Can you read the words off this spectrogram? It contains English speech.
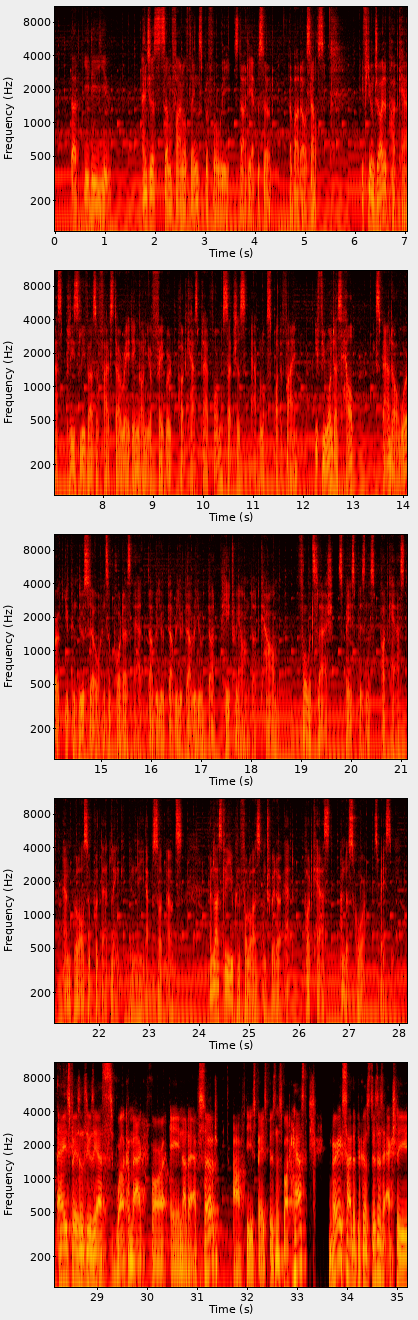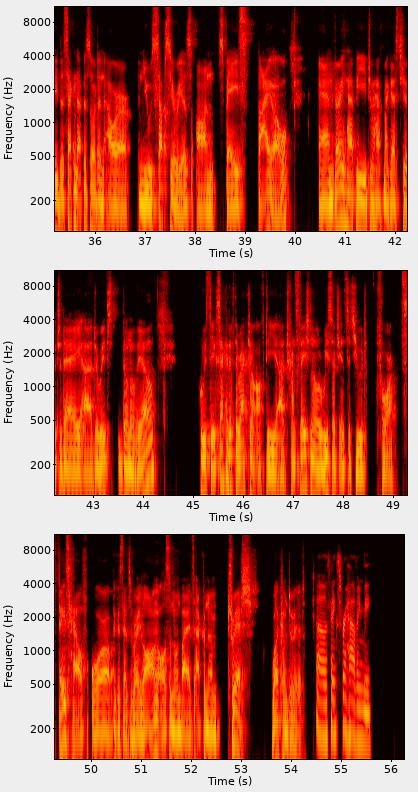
And just some final things before we start the episode about ourselves. If you enjoy the podcast, please leave us a five star rating on your favorite podcast platform, such as Apple or Spotify. If you want us help expand our work, you can do so and support us at www.patreon.com forward slash space business podcast, and we'll also put that link in the episode notes. And lastly, you can follow us on Twitter at podcast underscore space. Hey, space enthusiasts, welcome back for another episode of the Space Business Podcast. I'm very excited because this is actually the second episode in our new sub series on space bio. And very happy to have my guest here today, uh, Dorit Donoviel who is the executive director of the uh, Translational Research Institute for Space Health, or because that's very long, also known by its acronym TRISH. Welcome to it. Oh, thanks for having me.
